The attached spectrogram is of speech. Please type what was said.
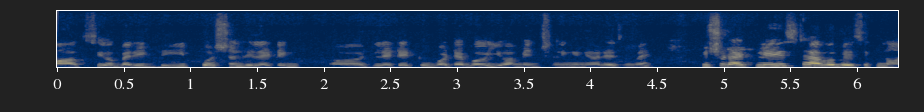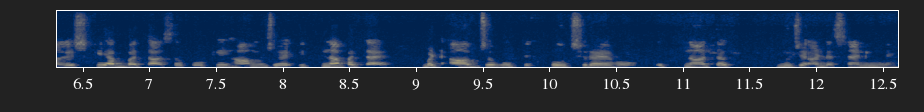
asks you a very deep question relating uh, related to whatever you are mentioning in your resume you should at least have a basic knowledge कि आप बता सको कि हाँ मुझे इतना पता है बट आप जो पूछ रहे हो उतना तक मुझे अंडरस्टैंडिंग नहीं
